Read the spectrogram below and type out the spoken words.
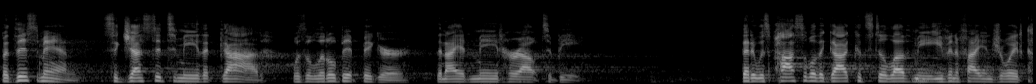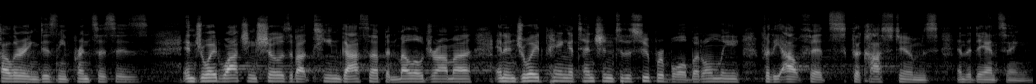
But this man suggested to me that God was a little bit bigger than I had made her out to be that it was possible that God could still love me even if I enjoyed coloring Disney princesses, enjoyed watching shows about teen gossip and melodrama, and enjoyed paying attention to the Super Bowl, but only for the outfits, the costumes, and the dancing.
